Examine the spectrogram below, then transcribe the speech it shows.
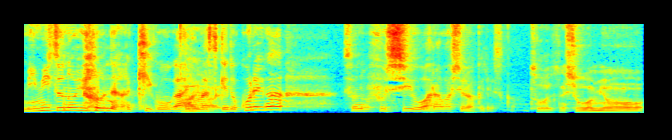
ミミズのような記号がありますけど、これがその節を表してるわけですか？そうですね。称名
